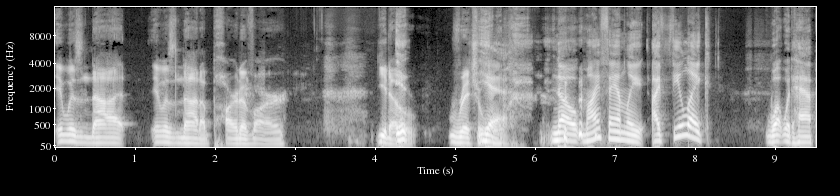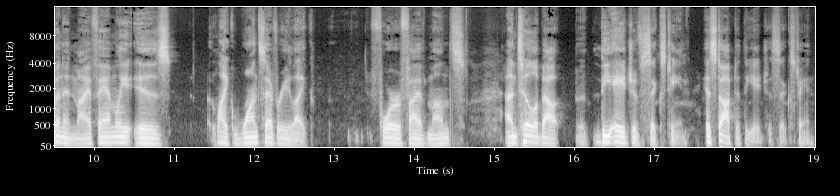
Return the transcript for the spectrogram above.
it was not it was not a part of our you know It- ritual. Yeah. No, my family, I feel like what would happen in my family is like once every like four or five months until about the age of 16. It stopped at the age of 16.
